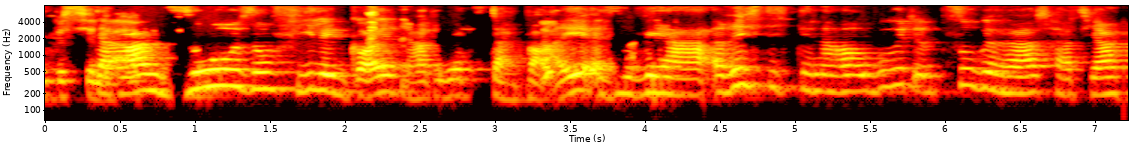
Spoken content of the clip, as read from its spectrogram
ein bisschen da, da waren so, so viele Goldnadel jetzt dabei. Also wer richtig genau gut zugehört hat, ja,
